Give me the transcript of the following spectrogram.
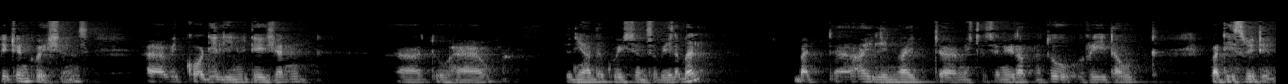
written questions uh, with cordial invitation uh, to have any other questions available. But uh, I'll invite uh, Mr. Seneviratne to read out what is written.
